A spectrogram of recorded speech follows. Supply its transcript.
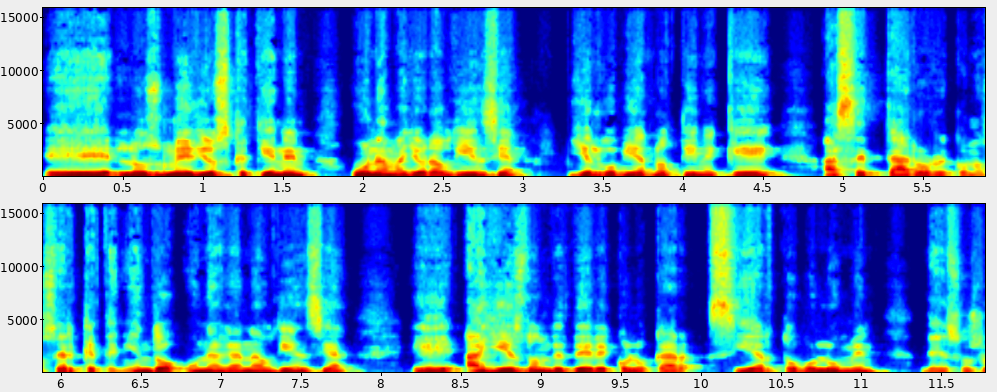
eh, los medios que tienen una mayor audiencia y el gobierno tiene que aceptar o reconocer que teniendo una gran audiencia, eh, ahí es donde debe colocar cierto volumen de esos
